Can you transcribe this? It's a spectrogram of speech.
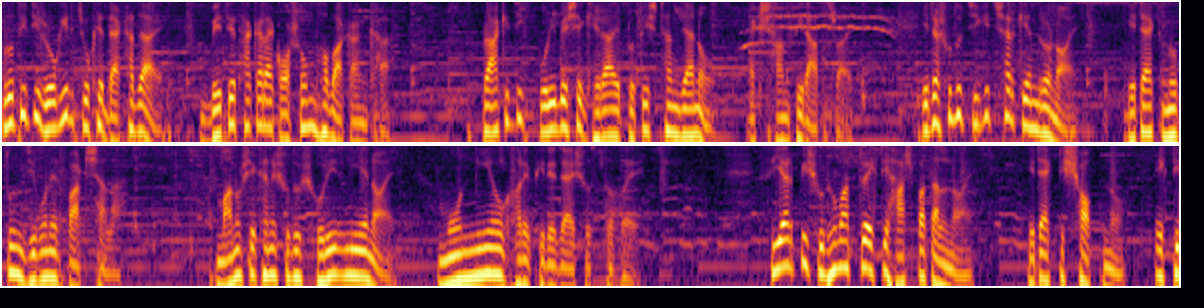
প্রতিটি রোগীর চোখে দেখা যায়, বেঁচে থাকার এক অসম্ভব আকাঙ্ক্ষা। প্রাকৃতিক পরিবেশে ঘেরা এই প্রতিষ্ঠান যেন এক শান্তির আশ্রয়। এটা শুধু চিকিৎসার কেন্দ্র নয়, এটা এক নতুন জীবনের পাঠশালা। মানুষ এখানে শুধু শরীর নিয়ে নয়, মন নিয়েও ঘরে ফিরে যায় সুস্থ হয়ে। সিআরপি শুধুমাত্র একটি হাসপাতাল নয়, এটা একটি স্বপ্ন, একটি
